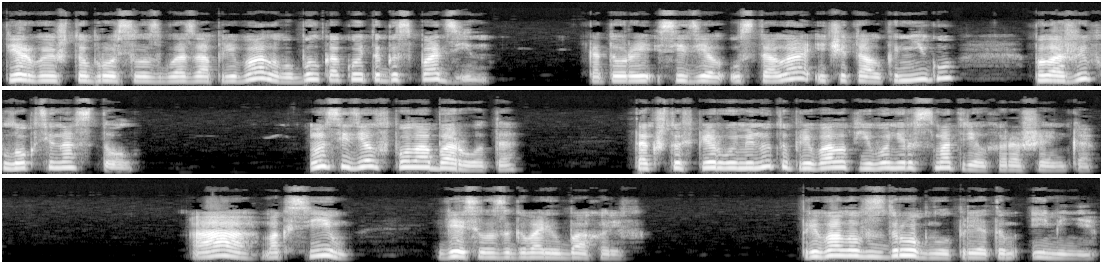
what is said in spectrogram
первое, что бросилось в глаза Привалову, был какой-то господин, который сидел у стола и читал книгу, положив локти на стол. Он сидел в полуоборота, так что в первую минуту Привалов его не рассмотрел хорошенько. — А, Максим! — весело заговорил Бахарев. Привалов вздрогнул при этом имени.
